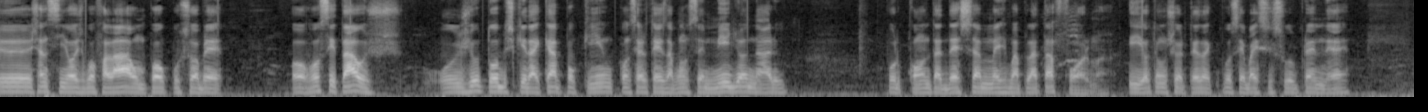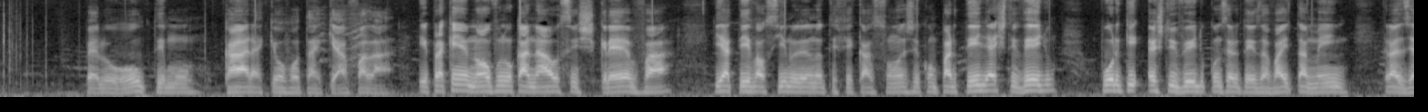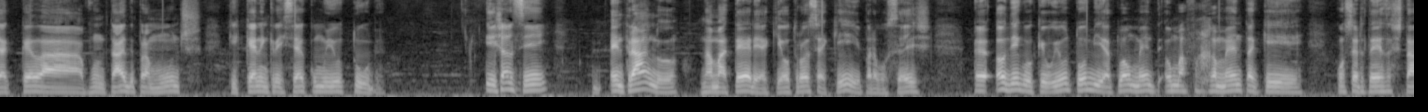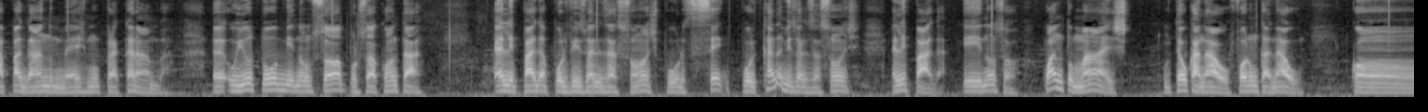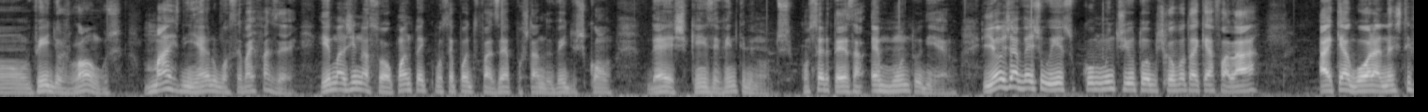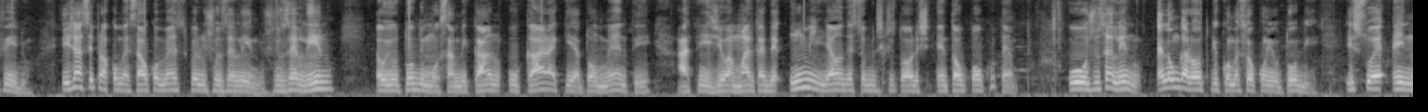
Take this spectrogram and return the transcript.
Uh, assim, hoje vou falar um pouco sobre. Oh, vou citar os, os youtubers que daqui a pouquinho com certeza vão ser milionários por conta dessa mesma plataforma. E eu tenho certeza que você vai se surpreender pelo último cara que eu vou estar aqui a falar. E para quem é novo no canal, se inscreva e ative o sino de notificações e compartilhe este vídeo, porque este vídeo com certeza vai também trazer aquela vontade para muitos que querem crescer como YouTube. E já assim, entrando na matéria que eu trouxe aqui para vocês, eh, eu digo que o YouTube atualmente é uma ferramenta que com certeza está pagando mesmo para caramba. Eh, o YouTube não só por sua conta ele paga por visualizações, por, por cada visualização ele paga. E não só, quanto mais o teu canal for um canal com vídeos longos, mais dinheiro você vai fazer. Imagina só quanto é que você pode fazer postando vídeos com 10, 15, 20 minutos. Com certeza é muito dinheiro. E eu já vejo isso com muitos youtubers que eu vou estar aqui a falar aqui agora neste vídeo. E já sei para começar, eu começo pelo Joselino. Joselino é o YouTube moçambicano, o cara que atualmente atingiu a marca de um milhão de subscritores em tão pouco tempo. O Joselino, ele é um garoto que começou com o YouTube, isso é em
